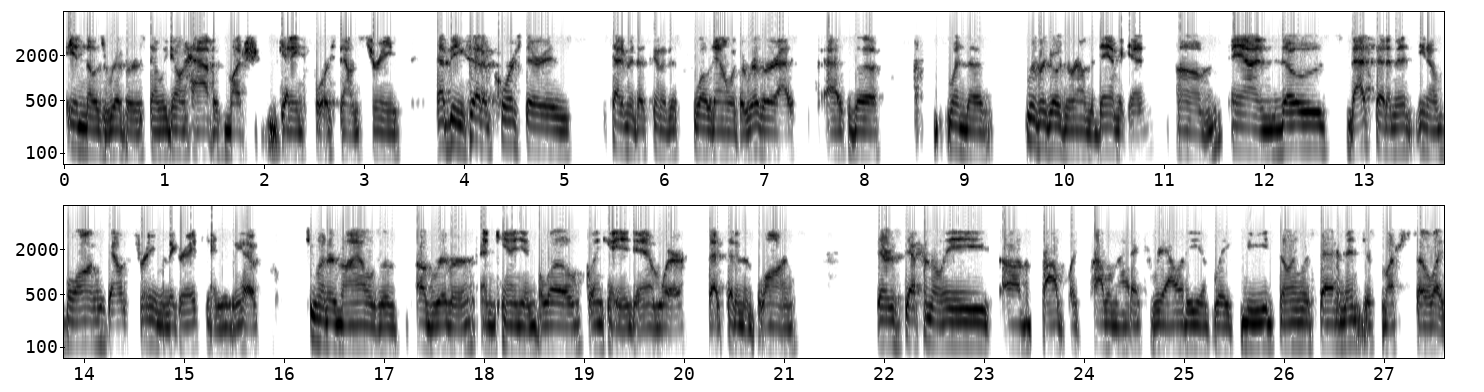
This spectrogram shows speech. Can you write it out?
in those rivers, then we don't have as much getting forced downstream. That being said, of course, there is sediment that's going to just flow down with the river as as the when the river goes around the dam again. Um, and those that sediment, you know, belongs downstream in the Grand Canyon. We have 200 miles of, of river and canyon below Glen Canyon Dam where that sediment belongs there's definitely uh, the prob- like problematic reality of Lake Mead filling with sediment, just much so like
